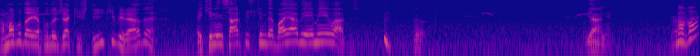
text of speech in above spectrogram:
Ama bu da yapılacak iş değil ki birader. Ekin'in Sarp üstünde bayağı bir emeği vardır. Yani Baba,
